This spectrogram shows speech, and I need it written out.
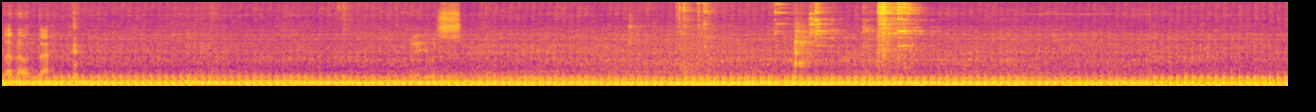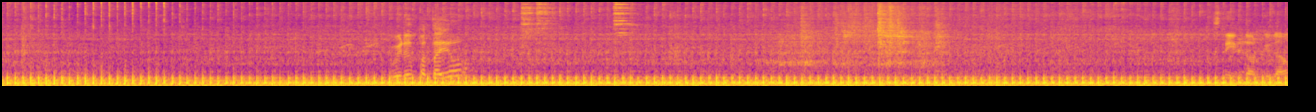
Tanaw ta. Ayos. Uwi pa tayo. Stay down ka daw.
